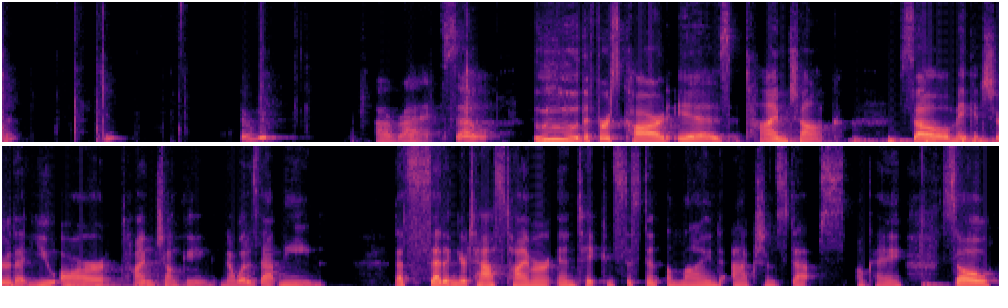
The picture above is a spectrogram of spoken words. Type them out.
three. All right. So, ooh, the first card is time chunk. So, making sure that you are time chunking. Now, what does that mean? That's setting your task timer and take consistent aligned action steps. Okay. So,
